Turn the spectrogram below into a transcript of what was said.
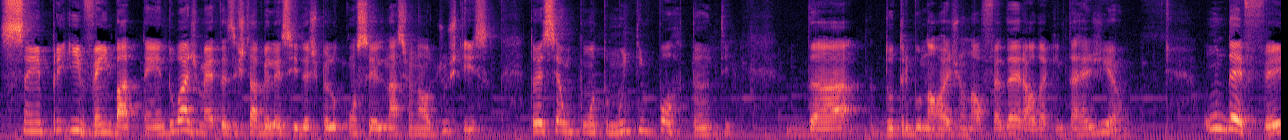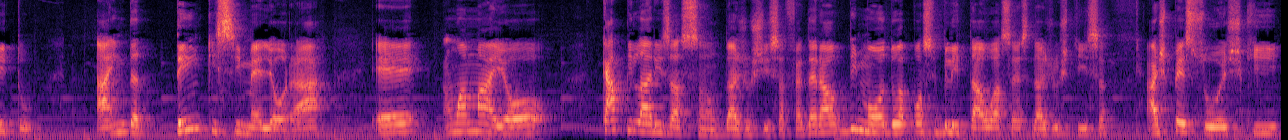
sempre e vem batendo as metas estabelecidas pelo Conselho Nacional de Justiça. Então esse é um ponto muito importante da, do Tribunal Regional Federal da Quinta Região. Um defeito ainda tem que se melhorar é uma maior capilarização da Justiça Federal, de modo a possibilitar o acesso da justiça às pessoas que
